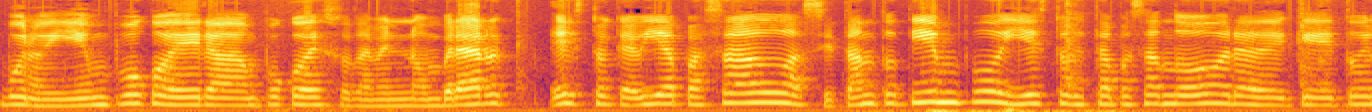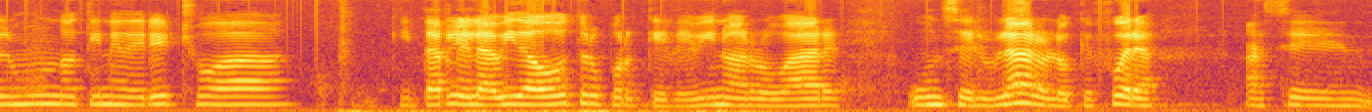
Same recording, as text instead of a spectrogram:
Bueno, y un poco era un poco eso también, nombrar esto que había pasado hace tanto tiempo y esto que está pasando ahora de que todo el mundo tiene derecho a quitarle la vida a otro porque le vino a robar un celular o lo que fuera. Hace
